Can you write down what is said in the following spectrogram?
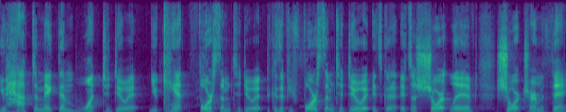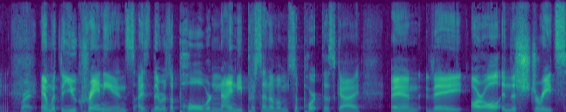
you have to make them want to do it. You can't force them to do it because if you force them to do it, it's gonna it's a short-lived, short-term thing. Right. And with the Ukrainians, I, there was a poll where 90% of them support this guy and they are all in the streets.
